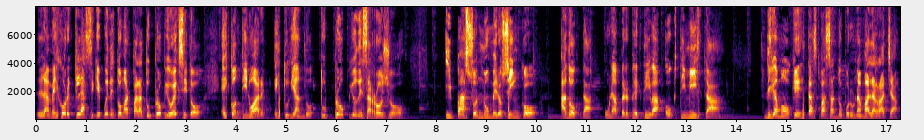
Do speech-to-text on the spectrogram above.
La mejor clase que puedes tomar para tu propio éxito es continuar estudiando tu propio desarrollo. Y paso número 5, adopta una perspectiva optimista. Digamos que estás pasando por una mala racha.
